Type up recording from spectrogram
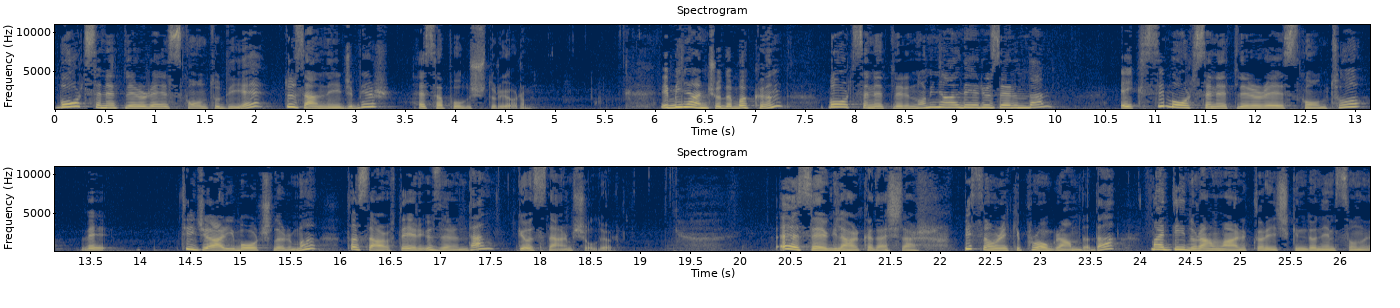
Borç senetleri reskontu diye düzenleyici bir hesap oluşturuyorum. Ve bilançoda bakın borç senetleri nominal değer üzerinden eksi borç senetleri reskontu ve ticari borçlarımı tasarruf değeri üzerinden göstermiş oluyorum. Evet sevgili arkadaşlar, bir sonraki programda da maddi duran varlıklara ilişkin dönem sonu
